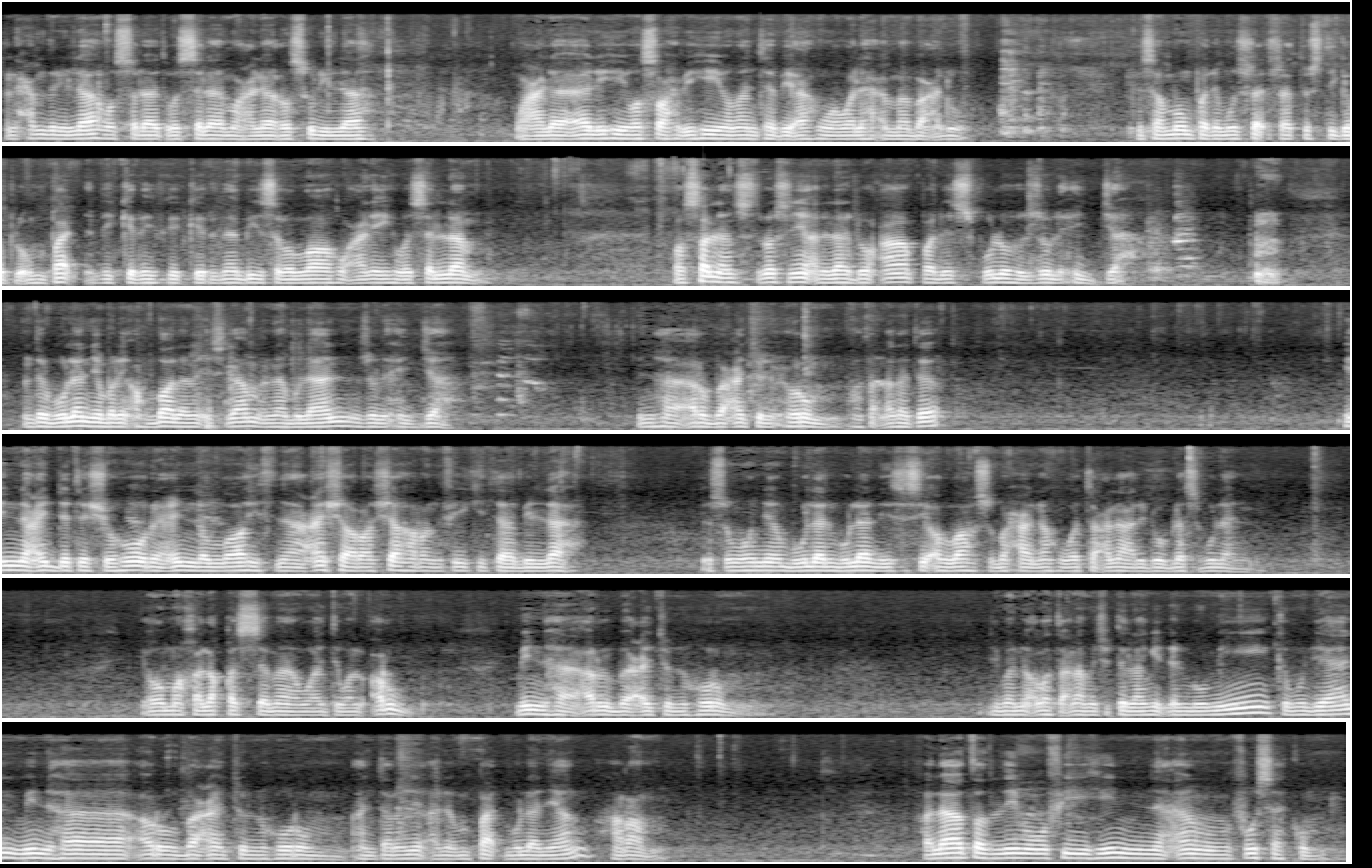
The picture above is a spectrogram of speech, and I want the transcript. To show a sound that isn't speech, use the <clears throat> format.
Alhamdulillah wassalatu wassalamu ala Rasulillah wa ala alihi wa sahbihi wa man tabi'ahu wa walah amma ba'du. Bersambung pada musrad 134 zikir-zikir Nabi sallallahu alaihi wasallam. Fasal yang seterusnya adalah doa pada 10 Zulhijjah. <clears throat> Antara bulan yang paling afdal dalam Islam adalah bulan Zulhijjah. Minha arba'atul hurum. Allah Ta'ala kata, إن عدة الشهور عند الله اثنا عشر شهرا في كتاب الله Sesungguhnya bulan-bulan di sisi Allah subhanahu wa ta'ala ada 12 bulan Yawma khalaqas samawati wal ard Minha arba'atun hurum Di mana Allah Ta'ala mencipta langit dan bumi Kemudian Minha arba'atun hurum Antaranya ada empat bulan yang haram fala tadlimu fihinna anfusakum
